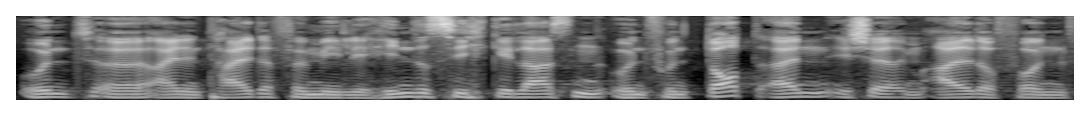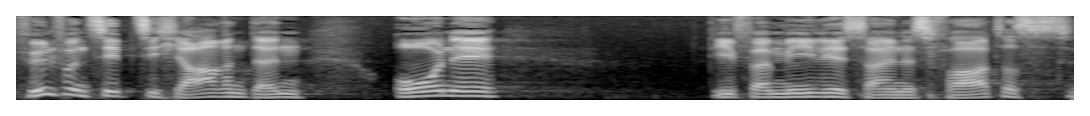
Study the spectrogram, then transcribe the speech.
und äh, einen Teil der Familie hinter sich gelassen. Und von dort an ist er im Alter von 75 Jahren dann ohne die Familie seines Vaters,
